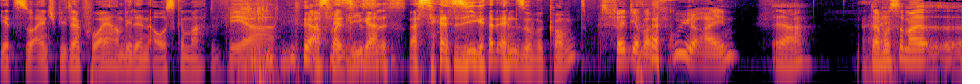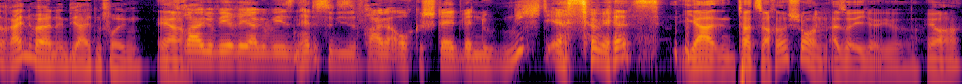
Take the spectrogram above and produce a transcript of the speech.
jetzt so einen Spieltag vorher, haben wir denn ausgemacht, wer, Ja, was der Sieger, es. was der Sieger denn so bekommt? Das fällt dir aber früh ein. Ja. Da musst du mal äh, reinhören in die alten Folgen. Ja, Frage wäre ja gewesen, hättest du diese Frage auch gestellt, wenn du nicht Erster wärst? ja, Tatsache schon. Also ich, ich, ja,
